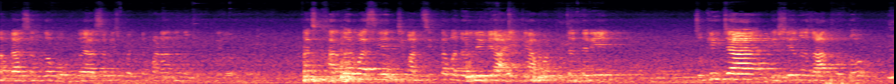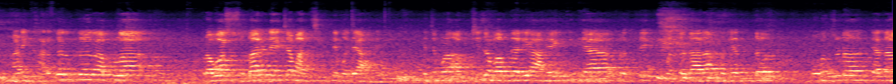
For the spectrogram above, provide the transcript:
मतदारसंघ भोगतोय असं मी स्पष्टपणानं नमूद केलं आज खारघरवासियांची मानसिकता बदललेली आहे की आपण कुठंतरी चुकीच्या दिशेनं जात होतो आणि खारकरकर आपला प्रवास सुधारण्याच्या मानसिकतेमध्ये आहे. त्याच्यामुळं आमची जबाबदारी आहे की त्या प्रत्येक मतदारापर्यंत पोहोचणं त्यांना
